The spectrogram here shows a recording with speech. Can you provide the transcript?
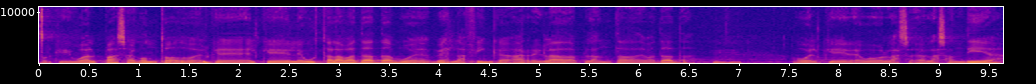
Porque igual pasa con todo. El que, el que le gusta la batata, pues ves la finca arreglada, plantada de batata. o, el que, o las, las sandías.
